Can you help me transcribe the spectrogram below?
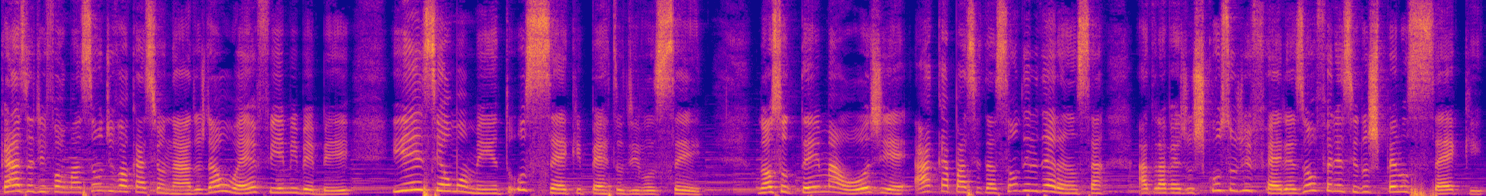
Casa de Formação de Vocacionados da UFMBB, e esse é o momento, o SEC perto de você. Nosso tema hoje é a capacitação de liderança através dos cursos de férias oferecidos pelo SEC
